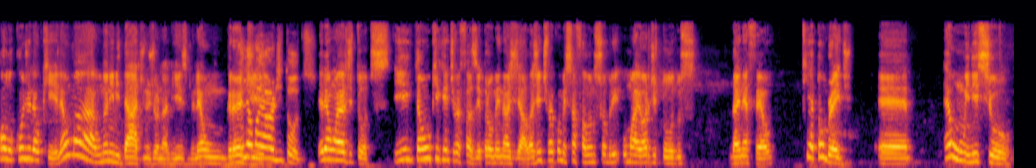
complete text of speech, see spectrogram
Paulo Conde ele é o quê? Ele é uma unanimidade no jornalismo, ele é um grande. Ele é o maior de todos. Ele é o maior de todos. E então o que a gente vai fazer para homenageá-lo? A gente vai começar falando sobre o maior de todos da NFL, que é Tom Brady. É, é um início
